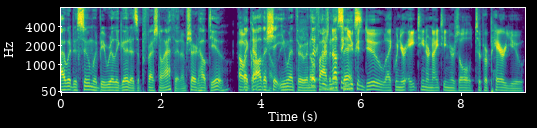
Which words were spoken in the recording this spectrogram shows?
I would assume would be really good as a professional athlete. I'm sure it helped you. Oh, like all the shit me. you went through in Look, 05 there's and oh nothing you can do like when you're 18 or 19 years old to prepare you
